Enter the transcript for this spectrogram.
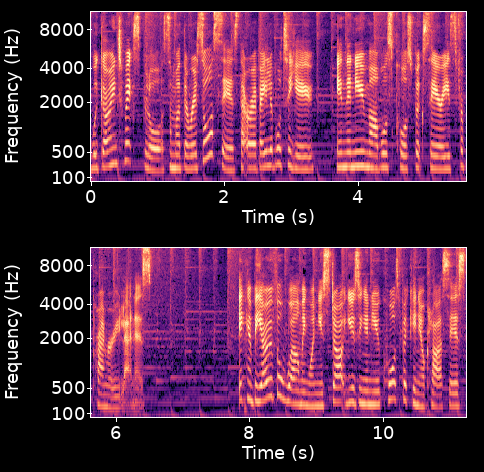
we're going to explore some of the resources that are available to you in the new Marbles coursebook series for primary learners. It can be overwhelming when you start using a new coursebook in your classes,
